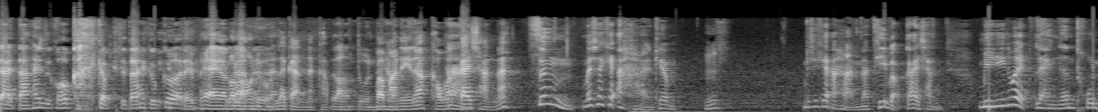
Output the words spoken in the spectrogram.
จ่ายตังค์ให้โลคอลไกด์กับจ่ายตังค์ให้ Google อะไรแพงกันเราลองดูนะแล้วกันนะครับลองดูนะครับประมาณนี้นะคำว่าอ่าใกล้ฉันนะซึ่งไม่ใช่แค่อาหารเข้มหืมไม่ใช่แค่อาหารนะที่แบบใกล้ฉัน มีนี่ด้วยแหล่งเงินทุน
